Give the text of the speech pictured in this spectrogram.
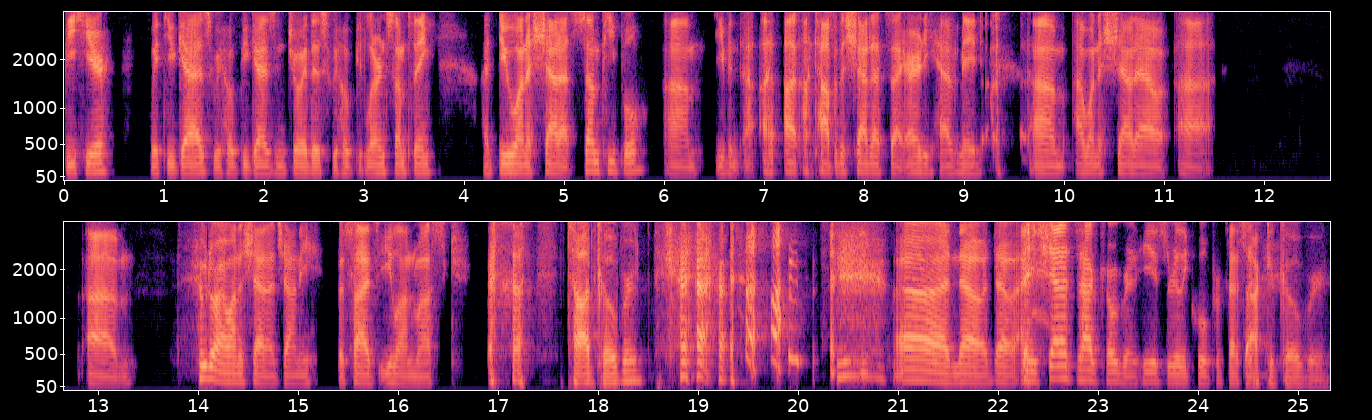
be here with you guys. We hope you guys enjoy this. We hope you learned something. I do want to shout out some people, um, even uh, uh, on top of the shout outs I already have made. Um, I want to shout out, uh, um, who do I want to shout out, Johnny, besides Elon Musk? Todd Coburn. uh, no, no. I mean, shout out to Todd Coburn. He is a really cool professor. Dr. Coburn.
